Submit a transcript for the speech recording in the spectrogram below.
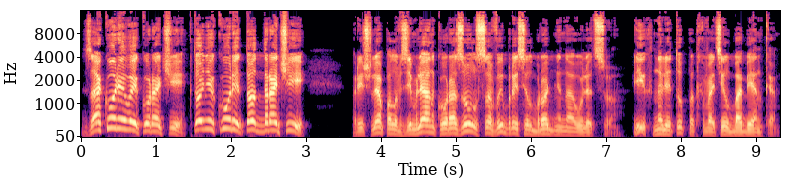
«Закуривай, курачи! Кто не курит, тот драчи!» Пришлепал в землянку, разулся, выбросил бродни на улицу. Их на лету подхватил Бабенко.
